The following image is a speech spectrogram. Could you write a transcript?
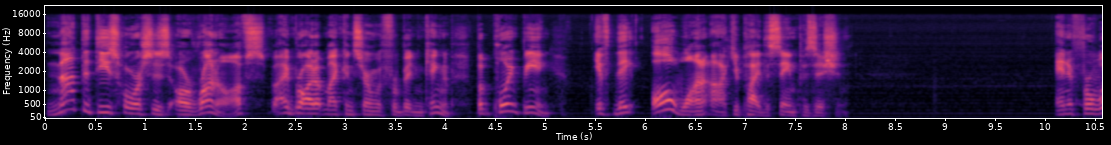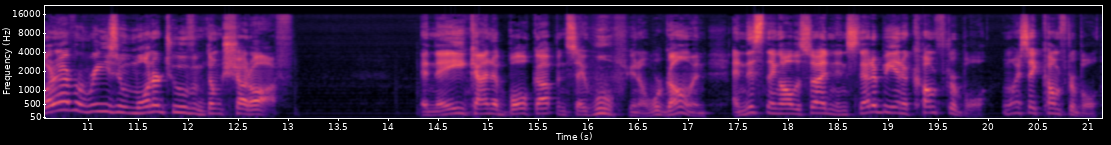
not that these horses are runoffs. I brought up my concern with Forbidden Kingdom. But point being, if they all want to occupy the same position, and if for whatever reason one or two of them don't shut off, and they kind of bulk up and say, woof, you know, we're going, and this thing all of a sudden, instead of being a comfortable, when I say comfortable,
